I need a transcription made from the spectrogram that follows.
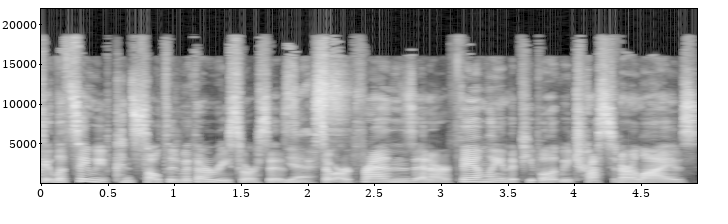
Okay, let's say we've consulted with our resources. Yes. So, our friends and our family and the people that we trust in our lives.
